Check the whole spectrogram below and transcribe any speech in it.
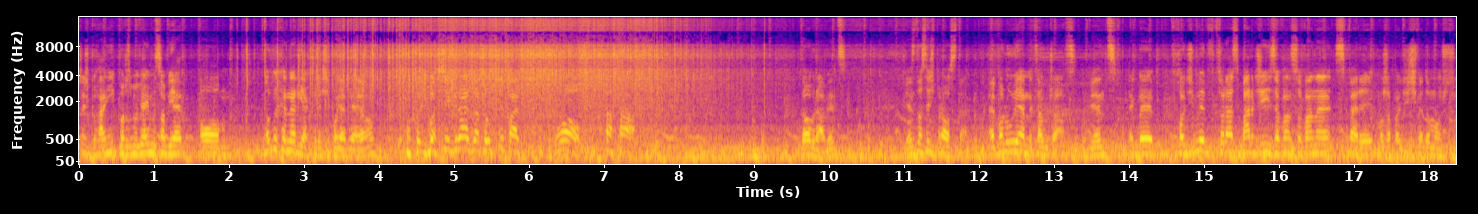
Cześć kochani, porozmawiajmy sobie o nowych energiach, które się pojawiają. I właśnie gracz zaczął sypać. Wow, haha. Dobra, więc jest dosyć proste. Ewoluujemy cały czas, więc jakby wchodzimy w coraz bardziej zaawansowane sfery, można powiedzieć, świadomości.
